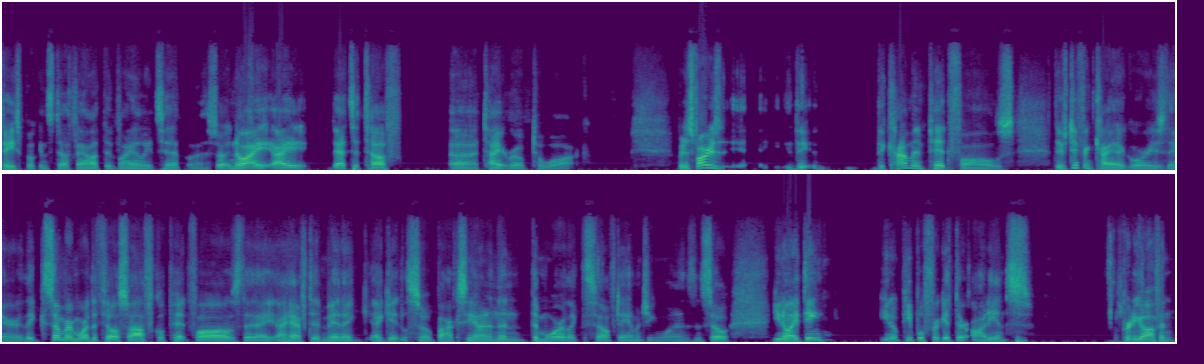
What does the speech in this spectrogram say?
Facebook and stuff out that violates HIPAA. So no, I, I that's a tough uh, tightrope to walk. But as far as the the common pitfalls, there's different categories there. Like some are more the philosophical pitfalls that I, I have to admit I, I get soapboxy on, and then the more like the self damaging ones. And so, you know, I think you know people forget their audience pretty often.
